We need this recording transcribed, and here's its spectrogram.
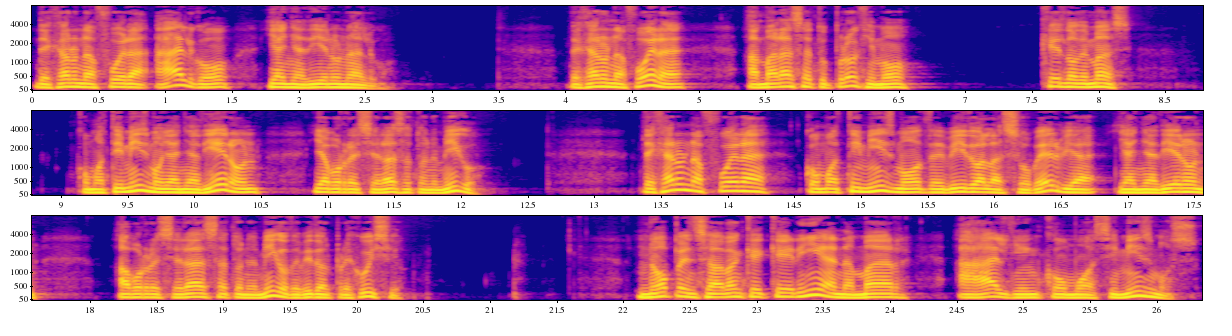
dejaron afuera algo y añadieron algo. Dejaron afuera, amarás a tu prójimo. ¿Qué es lo demás? Como a ti mismo y añadieron, y aborrecerás a tu enemigo. Dejaron afuera como a ti mismo debido a la soberbia y añadieron, aborrecerás a tu enemigo debido al prejuicio. No pensaban que querían amar a alguien como a sí mismos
